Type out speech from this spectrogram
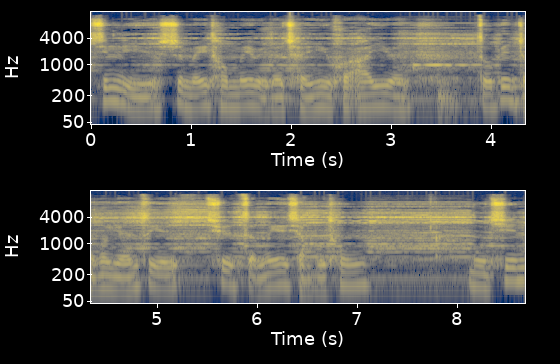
心里是没头没尾的沉郁和哀怨，走遍整个园子也却怎么也想不通，母亲。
